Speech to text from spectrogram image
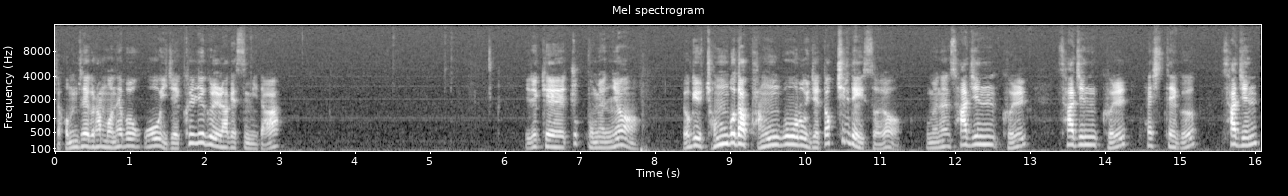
자 검색을 한번 해보고 이제 클릭을 하겠습니다. 이렇게 쭉 보면요 여기 전부 다 광고로 이제 떡칠이 돼 있어요. 보면은 사진 글, 사진 글, 해시태그, 사진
